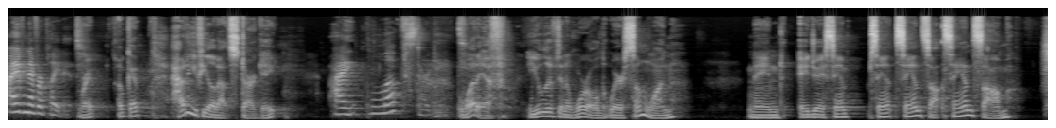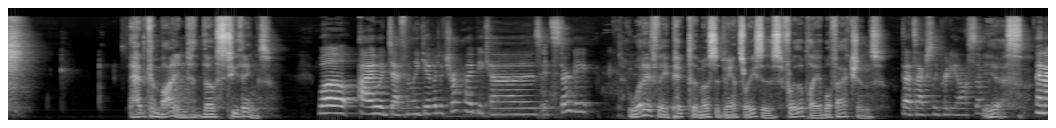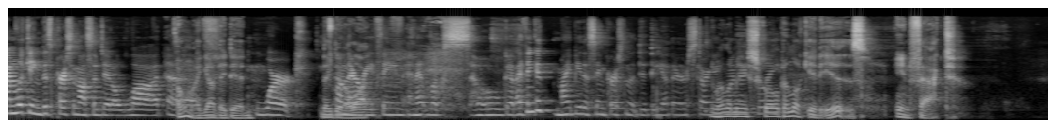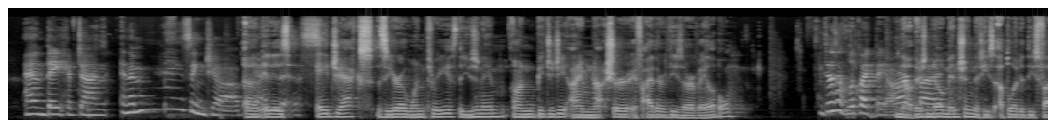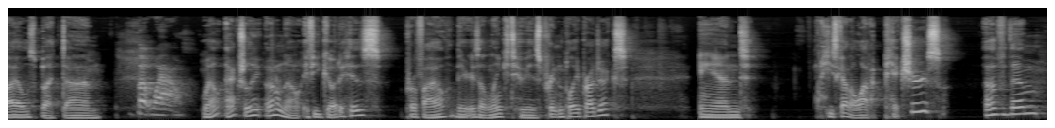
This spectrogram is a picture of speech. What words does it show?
I have never played it. Right. Okay. How do you feel about Stargate? I love Stargate. What if you lived in a world where someone named AJ Sam, San, Sansom, Sansom had combined those two things? Well, I would definitely give it a try because it's Stargate. What if they picked the most advanced races for the playable factions? That's actually pretty awesome. Yes. And I'm looking. This person also did a lot of Oh my God, they did. work They did on their retheme, and it looks so good. I think it might be the same person that did the other Stargate. Well, let me actually. scroll up and look. It is, in fact. And they have done an amazing job. Um, it is this. Ajax013 is the username on BGG. I'm not sure if either of these are available. It doesn't look like they are. No, there's no mention that he's uploaded these files, but um, But wow. well, actually, I don't know. If you go to his profile, there is a link to his print and play projects, and he's got a lot of pictures of them.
